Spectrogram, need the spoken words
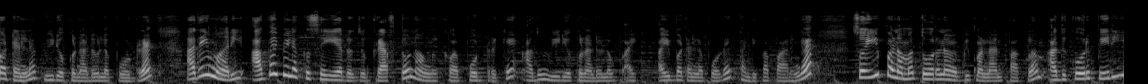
பட்டனில் வீடியோக்கு நடுவில் போடுறேன். அதே மாதிரி அகல் விளக்கு கிராஃப்ட்டும் நான் உங்களுக்கு போட்டிருக்கேன். அதுவும் வீடியோக்கு நடுவில் ஐ ஐ பட்டனில் போடுறேன். கண்டிப்பாக பாருங்கள் ஸோ இப்போ நம்ம தோரணம் எப்படி பண்ணலான்னு பார்க்கலாம். அதுக்கு ஒரு பெரிய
